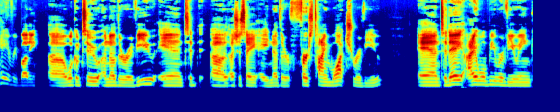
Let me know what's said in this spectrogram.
Hey everybody, uh, welcome to another review, and to uh, I should say another first time watch review. And today I will be reviewing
